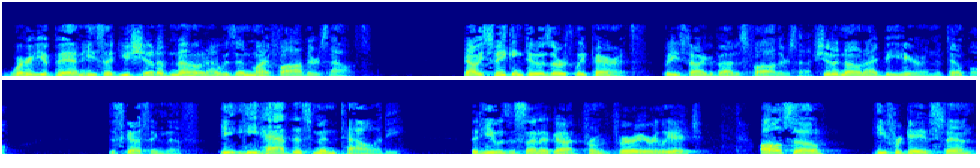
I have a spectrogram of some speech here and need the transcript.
where have you been? He said, You should have known I was in my father's house. Now he's speaking to his earthly parents, but he's talking about his father's house. Should have known I'd be here in the temple discussing this. He, he had this mentality that he was the Son of God from a very early age. Also, he forgave sin.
